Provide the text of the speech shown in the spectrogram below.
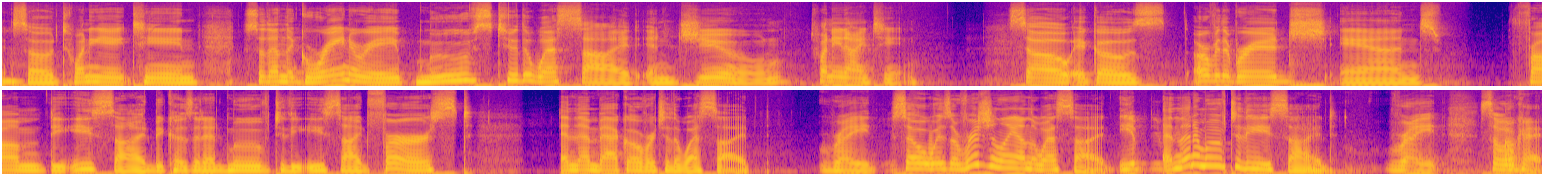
mm-hmm. so 2018. So then the granary moves to the west side in June 2019. So it goes over the bridge and from the east side because it had moved to the east side first and then back over to the west side. Right. So it was originally on the west side. Yep. And then it moved to the east side. Right. So Okay.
